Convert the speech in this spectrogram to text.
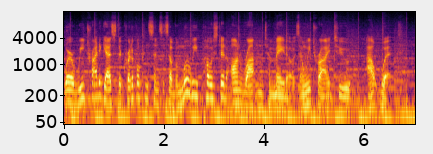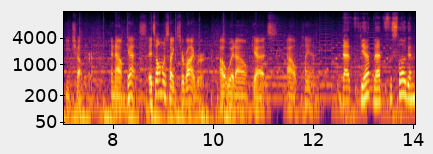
where we try to guess the critical consensus of a movie posted on Rotten Tomatoes, and we try to outwit each other and outguess. It's almost like Survivor outwit, outguess, outplan. That's yep. That's the slogan.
